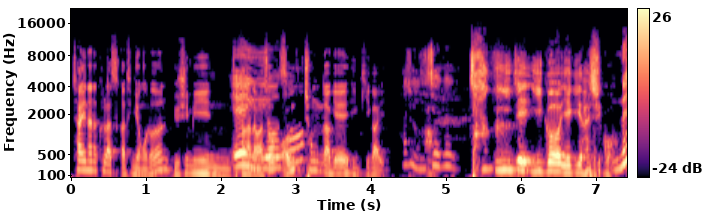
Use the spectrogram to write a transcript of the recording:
차이나는 클래스 같은 경우는 유시민 작가가 예, 나와서 이어서? 엄청나게 인기가 아니 이제는 장 이제 이거 얘기하시고 네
